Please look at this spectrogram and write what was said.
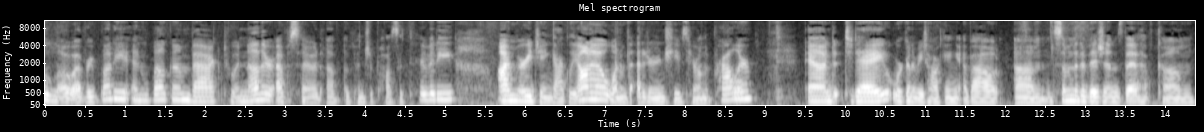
Hello, everybody, and welcome back to another episode of A Pinch of Positivity. I'm Mary Jane Gagliano, one of the editor in chiefs here on The Prowler. And today we're going to be talking about um, some of the divisions that have come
